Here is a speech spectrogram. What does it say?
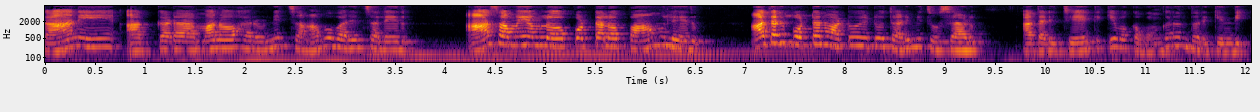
కానీ అక్కడ మనోహరుణ్ణి చావు వరించలేదు. ఆ సమయంలో పుట్టలో పాము లేదు. అతడి పుట్టను అటు ఇటు తడిమి చూశాడు. అతడి చేతికి ఒక ఉంగరం దొరికింది.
